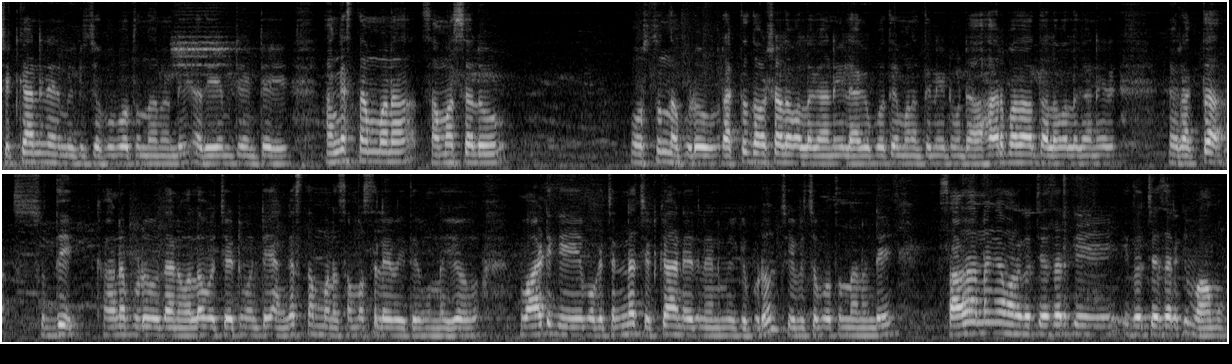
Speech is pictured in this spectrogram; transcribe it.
చిట్కాని నేను మీకు చెప్పబోతున్నానండి. అది ఏమిటి అంటే అంగస్తంభన సమస్యలు వస్తున్నప్పుడు రక్త దోషాల వల్ల కానీ లేకపోతే మనం తినేటువంటి ఆహార పదార్థాల వల్ల కానీ రక్త శుద్ధి కానప్పుడు దానివల్ల వచ్చేటువంటి అంగస్తంభన సమస్యలు ఏవైతే ఉన్నాయో వాటికి ఒక చిన్న చిట్కా అనేది నేను మీకు ఇప్పుడు చూపించబోతున్నానండి. సాధారణంగా మనకు వచ్చేసరికి ఇది వచ్చేసరికి వాము.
